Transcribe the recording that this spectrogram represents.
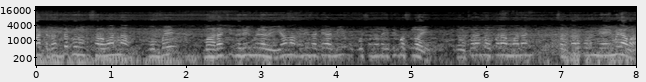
आठ रद्द करून सर्वांना मुंबई म्हाडाची घरे मिळावी. या मागणीसाठी आम्ही उपोषणाला इथे बसलो आहे. लवकरात लवकर आम्हाला सरकारकडून न्याय मिळावा.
